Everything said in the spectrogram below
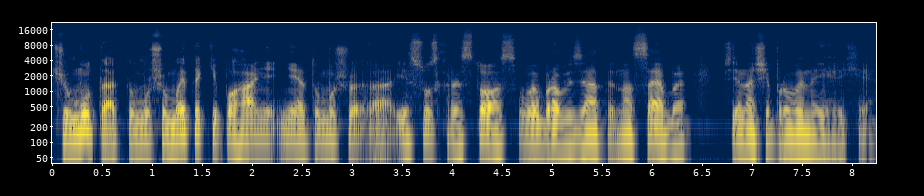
Чому так? Тому що ми такі погані. Ні, тому що е, Ісус Христос вибрав взяти на себе всі наші провини і гріхи.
